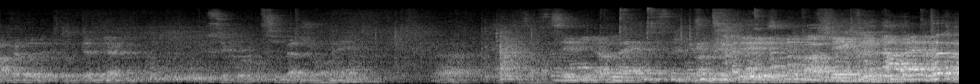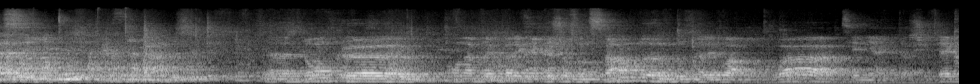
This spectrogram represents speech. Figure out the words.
d'être le dernier. C'est journée. Euh, c'est bien. Euh, donc, euh, on a préparé quelque chose ensemble. Vous allez voir pourquoi. Xenia est architecte.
